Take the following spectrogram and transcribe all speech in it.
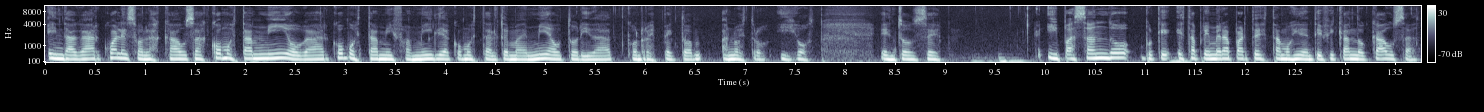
indagar cuáles son las causas, cómo está mi hogar, cómo está mi familia, cómo está el tema de mi autoridad con respecto a, a nuestros hijos. Entonces, y pasando, porque esta primera parte estamos identificando causas,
